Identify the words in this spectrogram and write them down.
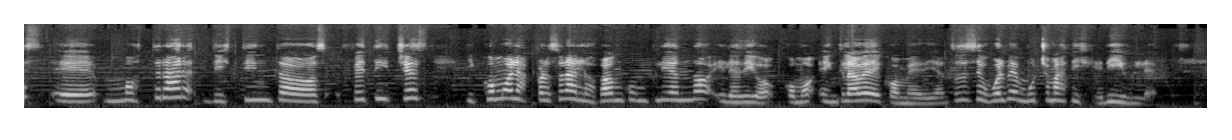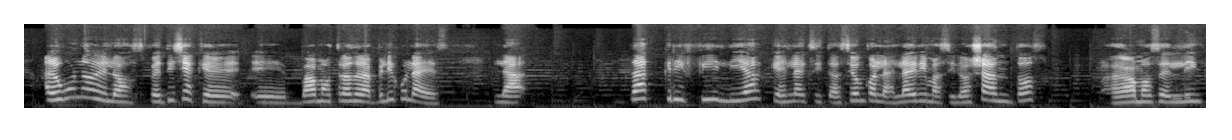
es eh, mostrar distintos fetiches y cómo las personas los van cumpliendo, y les digo, como en clave de comedia. Entonces se vuelve mucho más digerible. Alguno de los fetiches que eh, va mostrando la película es la dacrifilia, que es la excitación con las lágrimas y los llantos. Hagamos el link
